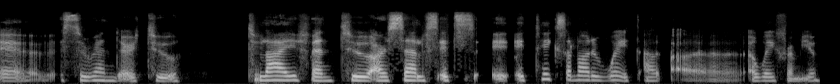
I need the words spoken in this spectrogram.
uh, surrender to to life and to ourselves it's it, it takes a lot of weight out uh, away from you.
